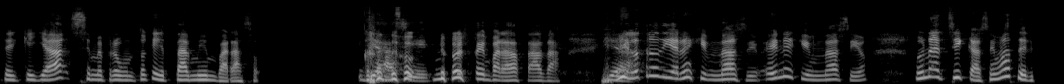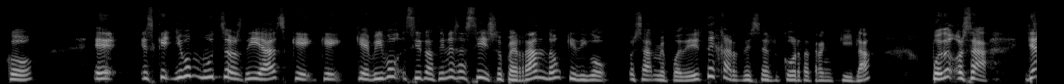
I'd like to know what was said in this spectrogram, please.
del que ya se me preguntó qué tal mi embarazo. Ya, cuando sí. no estoy embarazada. Y el otro día en el gimnasio, en el gimnasio, una chica se me acercó. eh, es que llevo muchos días que, que- que vivo situaciones así, súper random, que digo, o sea, ¿me podéis dejar de ser gorda tranquila? Puedo, o sea, ya,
